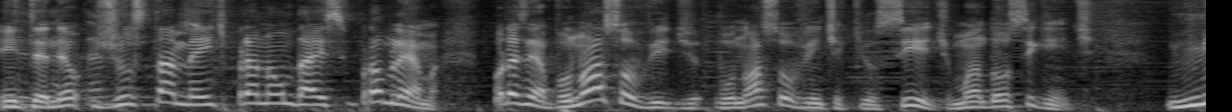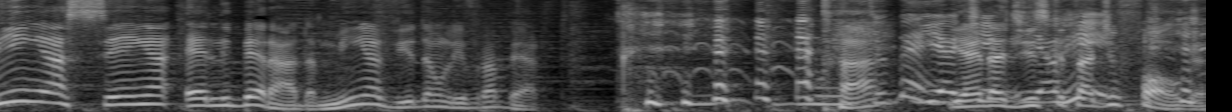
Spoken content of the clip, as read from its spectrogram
Entendeu? Exatamente. Justamente para não dar esse problema. Por exemplo, o nosso, ouvinte, o nosso ouvinte aqui, o Cid, mandou o seguinte: Minha senha é liberada, minha vida é um livro aberto. Muito Tá? bem. E E ainda tive- diz que tá ri. de folga.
